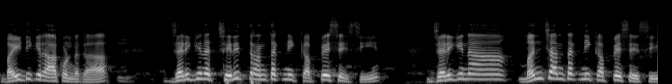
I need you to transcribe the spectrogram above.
బయటికి రాకుండా జరిగిన చరిత్ర అంతటినీ కప్పేసేసి జరిగిన మంచి అంతటినీ కప్పేసేసి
